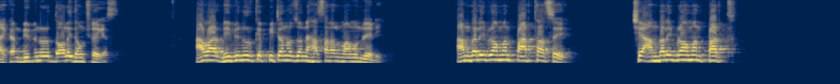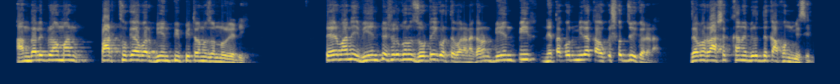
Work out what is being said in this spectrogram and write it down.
নাই কারণ ভিপি নূরের দলই ধ্বংস হয়ে গেছে। আবার ভিপি নূরকে পিটানোর জন্য হাসান আল মামুন রেডি আন্দালিব রহমান পার্থ আছে। সে আন্দালিব রহমান পার্থ আন্দালিব রহমান পার্থকে আবার বিএনপি পিটানোর জন্য রেডি এর মানে বিএনপি আসলে কোনো জোটই করতে পারে না, কারণ বিএনপির নেতাকর্মীরা কাউকে সহ্যই করে না। যেমন রাশেদ খানের বিরুদ্ধে কাফন মিছিল।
